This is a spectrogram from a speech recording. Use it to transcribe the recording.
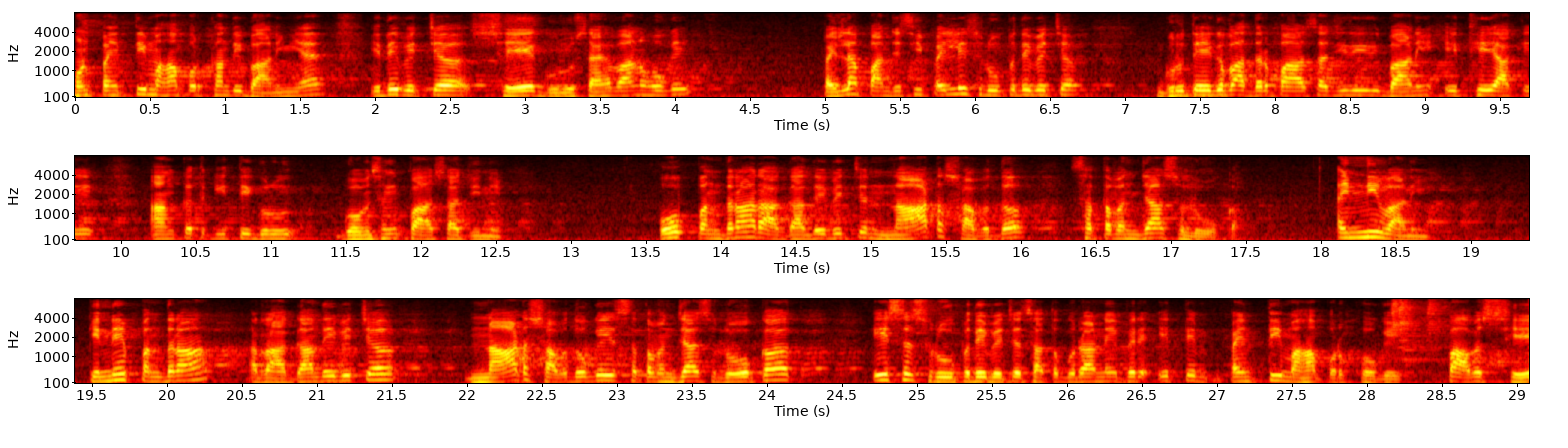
ਹੁਣ 35 ਮਹਾਪੁਰਖਾਂ ਦੀ ਬਾਣੀ ਹੈ, ਇਹਦੇ ਵਿੱਚ 6 ਗੁਰੂ ਸਾਹਿਬਾਨ ਹੋ ਗਏ। ਪਹਿਲਾਂ ਪੰਜ ਸੀ, ਪਹਿਲੇ ਸਰੂਪ ਦੇ ਵਿੱਚ ਗੁਰੂ ਤੇਗ ਬਹਾਦਰ ਪਾਤਸ਼ਾਹ ਜੀ ਦੀ ਬਾਣੀ ਇੱਥੇ ਆ ਕੇ ਅੰਕਿਤ ਕੀਤੀ ਗੁਰੂ ਗੋਬਿੰਦ ਸਿੰਘ ਪਾਤਸ਼ਾਹ ਜੀ ਨੇ। ਉਹ 15 ਰਾਗਾਂ ਦੇ ਵਿੱਚ 59 ਸ਼ਬਦ 57 ਸ਼ਲੋਕ। ਇੰਨੀ ਬਾਣੀ। ਕਿੰਨੇ 15 ਰਾਗਾਂ ਦੇ ਵਿੱਚ 59 ਸ਼ਬਦ ਹੋ ਗਏ 57 ਸ਼ਲੋਕ। ਇਸ ਸਰੂਪ ਦੇ ਵਿੱਚ ਸਤਿਗੁਰਾਂ ਨੇ ਫਿਰ ਇੱਥੇ 35 ਮਹਾਪੁਰਖ ਹੋ ਗਏ। ਭਾਵ 6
